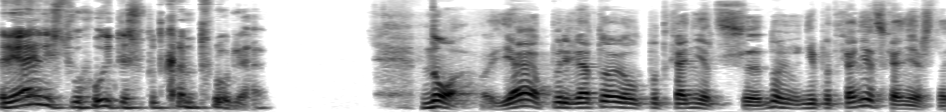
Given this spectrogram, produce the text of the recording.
реальность выходит из-под контроля. Но я приготовил под конец, ну не под конец, конечно,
